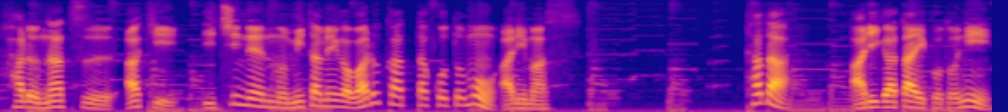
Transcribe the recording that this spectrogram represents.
春夏秋1年の見た目が悪かったこともあります。ただありがたいことに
